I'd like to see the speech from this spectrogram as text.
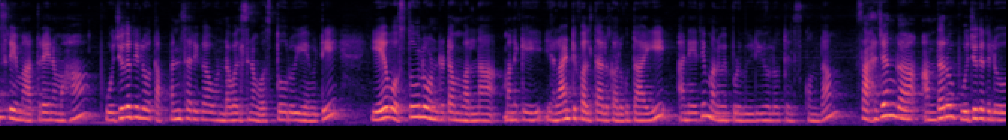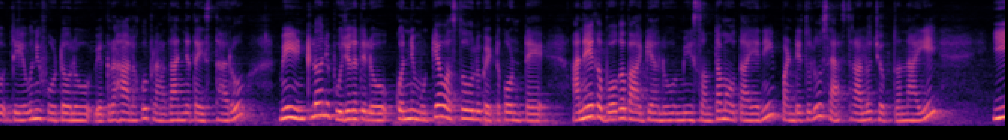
శ్రీ మాత్రే నమ. పూజగదిలో తప్పనిసరిగా ఉండవలసిన వస్తువులు ఏమిటి? ఏ వస్తువులు ఉండటం వలన మనకి ఎలాంటి ఫలితాలు కలుగుతాయి అనేది మనం ఇప్పుడు వీడియోలో తెలుసుకుందాం. సహజంగా అందరూ పూజగదిలో దేవుని ఫోటోలు విగ్రహాలకు ప్రాధాన్యత ఇస్తారు. మీ ఇంట్లోని పూజగదిలో కొన్ని ముఖ్య వస్తువులు పెట్టుకుంటే అనేక భోగభాగ్యాలు మీ సొంతమవుతాయని పండితులు శాస్త్రాలు చెబుతున్నాయి. ఈ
